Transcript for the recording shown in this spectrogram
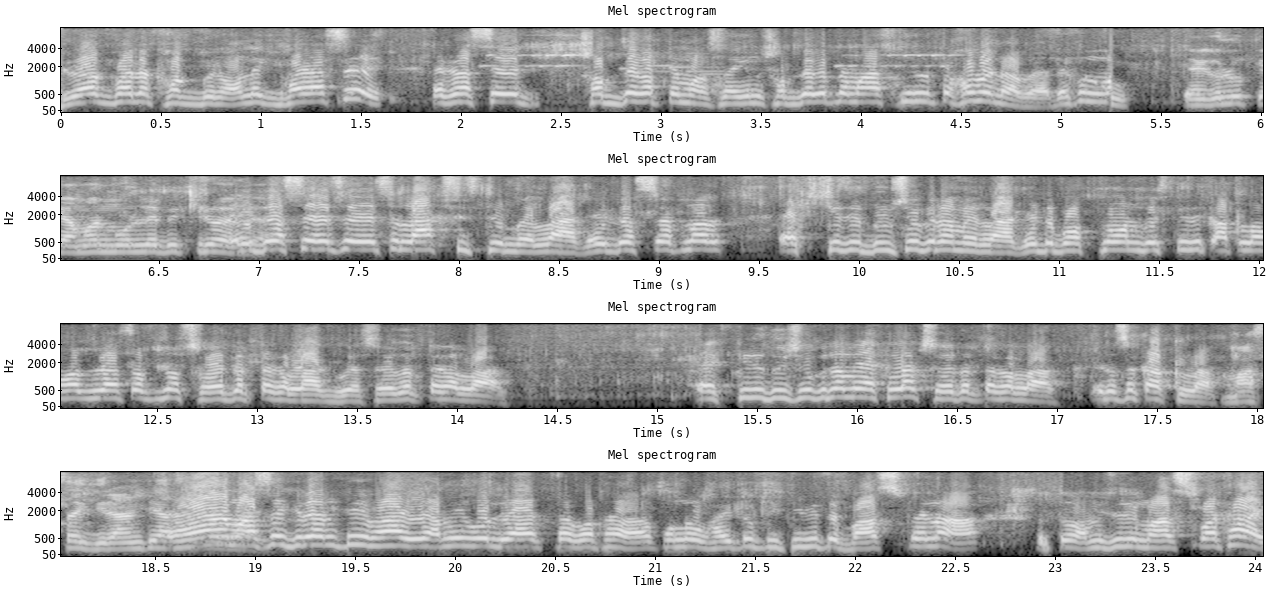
গ্রাহক ভাইরা ঠকবে না। অনেক ভাই আছে দেখা যাচ্ছে সব জায়গাতে মাছ নাই কিন্তু সব জায়গাতে মাছ নিলে তো হবে না ভাই। দেখুন এগুলো কেমন মূল্যে বিক্রি হয়? এটা হচ্ছে লাখ সিস্টেম লাখ। এটা হচ্ছে আপনার এক কেজি দুইশো গ্রামের লাখ। এটা বর্তমান বেশ কেজি কাতলা মাছ আছে আপনার ছয় হাজার টাকা ভাই ছয় হাজার টাকা লাখ। এক কেজি দুইশো গ্রামে এক লাখ ছয় হাজার টাকা লাখ। এটা হচ্ছে কাতলা। মাছের গ্যারান্টি হ্যাঁ মাছের গ্যারান্টি ভাই আমি বলি একটা কথা কোনো ভাই তো পৃথিবীতে বাঁচবে না। তো আমি যদি মাছ পাঠাই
